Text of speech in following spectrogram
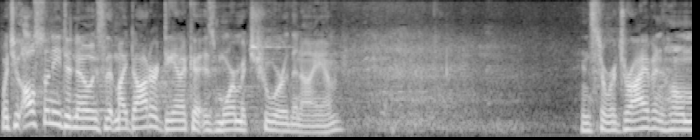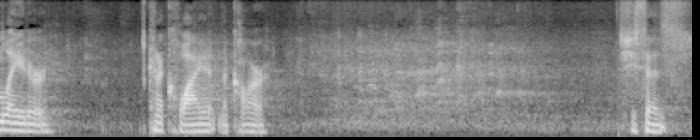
What you also need to know is that my daughter Danica is more mature than I am. And so we're driving home later kind of quiet in the car. She says,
